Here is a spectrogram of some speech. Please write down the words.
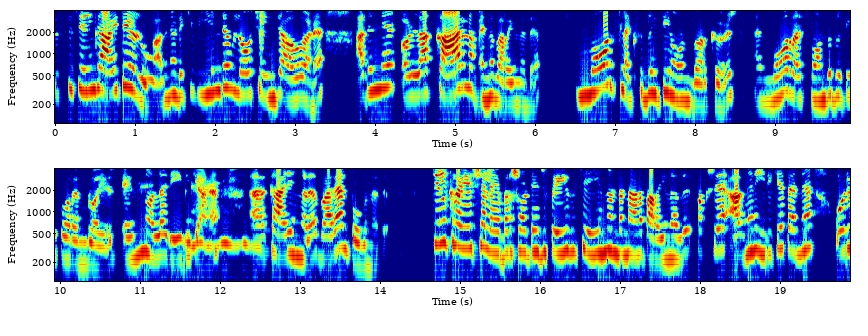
ജസ്റ്റ് ചേഞ്ച് ആയിട്ടേ ഉള്ളൂ. അതിനിടയ്ക്ക് വീണ്ടും ലോ ചേഞ്ച് ആവുകയാണ്. അതിന് ഉള്ള കാരണം എന്ന് പറയുന്നത് more flexibility on workers and more responsibility for employers എന്നുള്ള രീതിക്കാണ് കാര്യങ്ങൾ വരാൻ പോകുന്നത്. Still Croatia labour shortage face ചെയ്യുന്നുണ്ടെന്നാണ് പറയുന്നത്. പക്ഷെ അങ്ങനെ ഇരിക്കെ തന്നെ ഒരു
